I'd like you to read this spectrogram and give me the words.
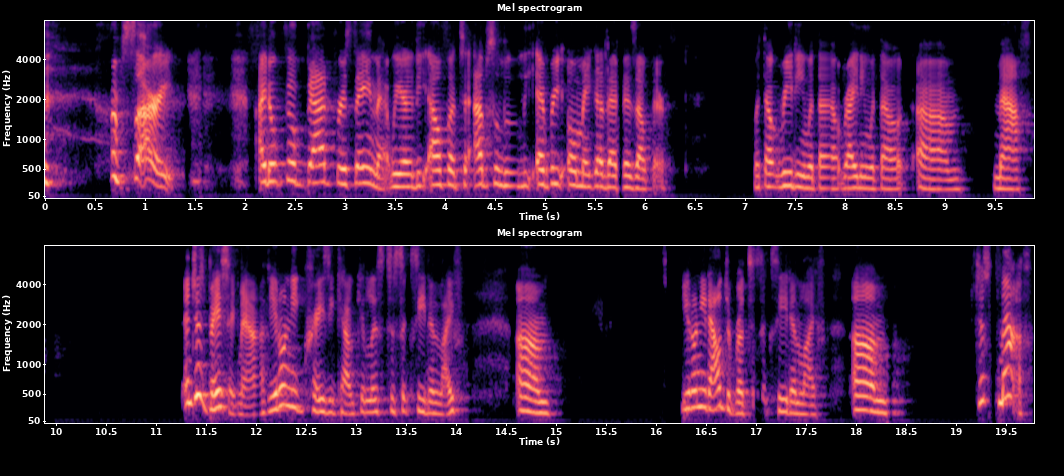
I'm sorry. I don't feel bad for saying that. We are the alpha to absolutely every omega that is out there without reading, without writing, without um, math and just basic math. You don't need crazy calculus to succeed in life. Um, you don't need algebra to succeed in life. Um, just math.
